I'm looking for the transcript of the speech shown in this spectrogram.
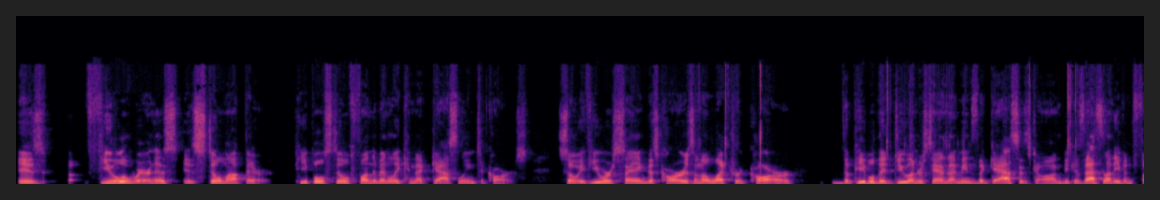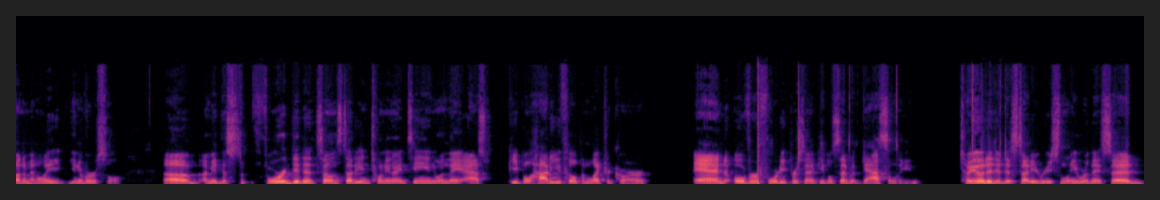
is uh, fuel awareness is still not there. People still fundamentally connect gasoline to cars. So if you are saying this car is an electric car, the people that do understand that means the gas is gone because that's not even fundamentally universal. Uh, I mean, the Ford did its own study in 2019 when they asked people, "How do you fill up an electric car?" and over 40% of people said with gasoline. Toyota did a study recently where they said,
